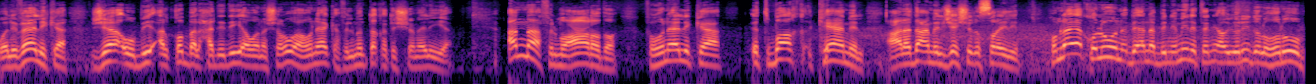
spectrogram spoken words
ولذلك جاءوا بالقبة الحديدية ونشروها هناك في المنطقة الشمالية. أما في المعارضة فهنالك إطباق كامل على دعم الجيش الإسرائيلي. هم لا يقولون بأن بنيامين نتنياهو يريد الهروب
